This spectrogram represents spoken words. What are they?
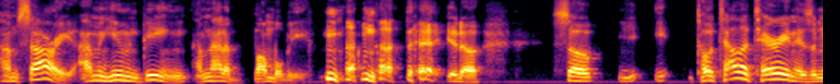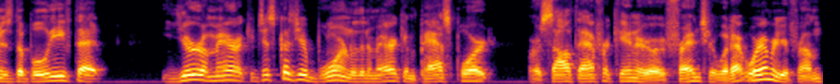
I'm sorry, I'm a human being. I'm not a bumblebee. I'm not that, you know. So totalitarianism is the belief that you're American just because you're born with an American passport or South African or a French or whatever, wherever you're from.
